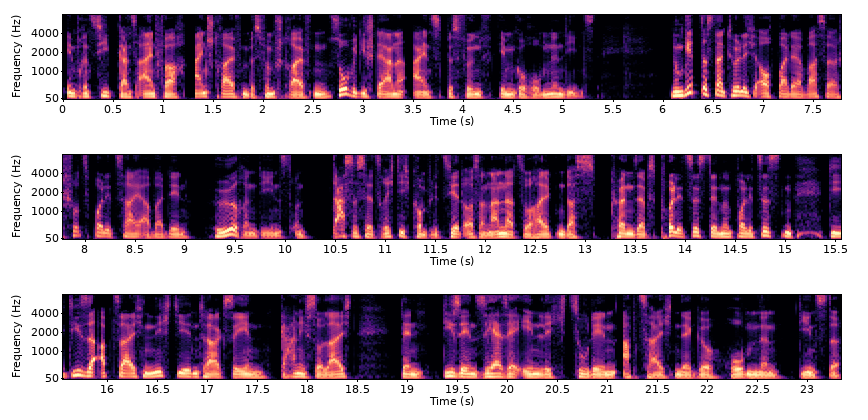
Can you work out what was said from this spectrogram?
im Prinzip ganz einfach ein Streifen bis fünf Streifen, so wie die Sterne eins bis fünf im gehobenen Dienst. Nun gibt es natürlich auch bei der Wasserschutzpolizei aber den höheren Dienst und das ist jetzt richtig kompliziert auseinanderzuhalten. Das können selbst Polizistinnen und Polizisten, die diese Abzeichen nicht jeden Tag sehen, gar nicht so leicht, denn die sehen sehr, sehr ähnlich zu den Abzeichen der gehobenen Dienste.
